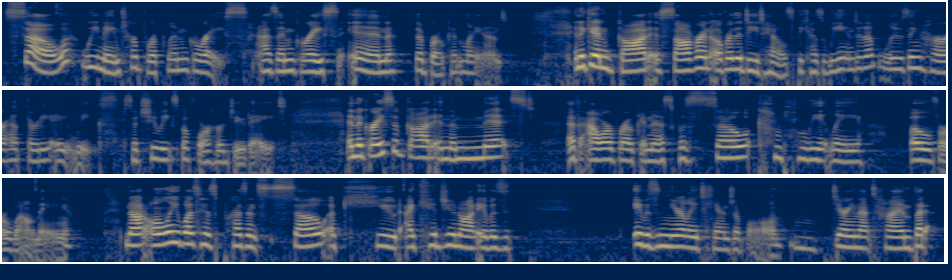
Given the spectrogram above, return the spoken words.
So we named her Brooklyn Grace, as in grace in the broken land. And again, God is sovereign over the details because we ended up losing her at 38 weeks, so two weeks before her due date. And the grace of God in the midst of our brokenness was so completely overwhelming. Not only was his presence so acute, I kid you not, it was it was nearly tangible during that time, but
